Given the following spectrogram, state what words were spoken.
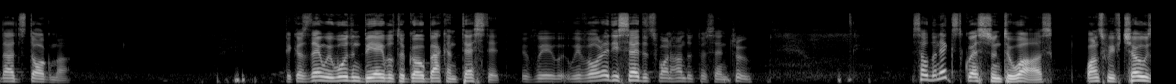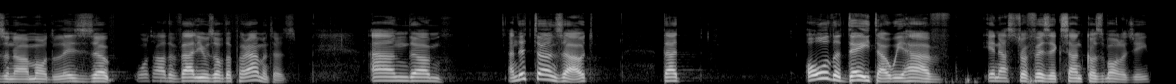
that's dogma because then we wouldn't be able to go back and test it. If we, we've already said it's 100% true. So the next question to ask, once we've chosen our model, is uh, what are the values of the parameters? And, um, and it turns out that all the data we have in astrophysics and cosmology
